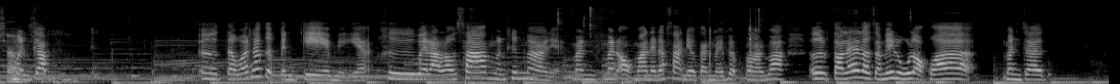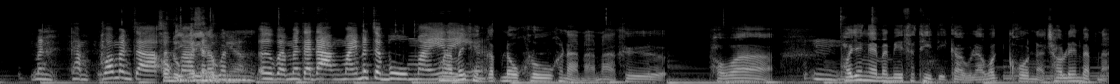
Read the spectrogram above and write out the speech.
ใช่เหมือนกับ เออแต่ว่าถ้าเกิดเป็นเกมอย่างเงี้ย คือเวลาเราสร้างมันขึ้นมาเนี่ย มันมันออกมาในลักษณะเดียวกันไหมแบบประมาณว่า เออ ตอนแรกเราจะไม่รู้หรอกว่ามันจะมันทำว่ามันจะอสอกนุกมาไม่สเป็นนุกเนี่ยเออแบบมันจะดังไหมมันจะบูมไหมอะไรมันอไม่ย่างถึเงี้งยกับ no clue ขนาดนั้นนะคือ เพราะว่าอืมเพราะยังไงมันมีสถิติเก่าอยู่แล้วว่าคนอะ ชอบเล่นแบบไหน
